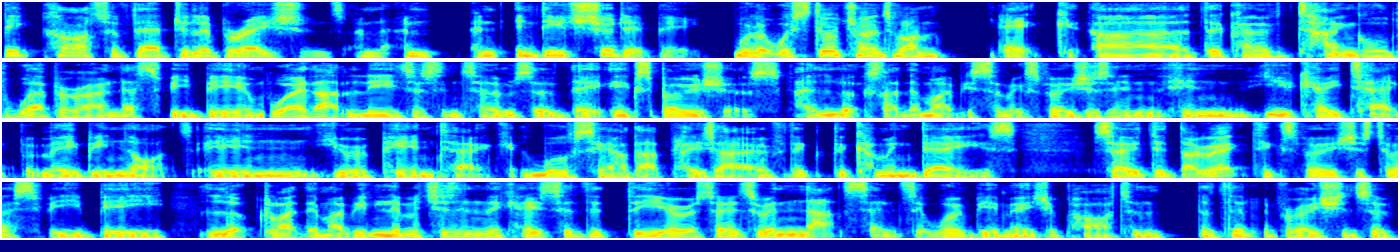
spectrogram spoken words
big part of their deliberations? And, and, and indeed, should it be? Well, look, we're still trying to unpick uh, the kind of tangled web around SVB and where that leads us in terms of the exposures. It looks like there might be some exposures in, in UK tech, but maybe not in European tech. We'll see how that plays out over the, the coming days. So the direct exposures to SVB look like they might be limited in the case of the, the, Eurozone. So in that sense, it won't be a major part of the deliberations of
